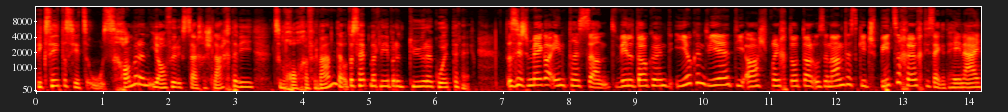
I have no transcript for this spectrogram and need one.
Wie sieht das jetzt aus? Kann man einen, ja, Anführungszeichen, schlechten Wein zum Kochen verwenden oder sollte man lieber einen teuren, guten nehmen? Das ist mega interessant, weil da gehen irgendwie die Ansprüche total auseinander. Es gibt Spitzenköche, die sagen, hey nein,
